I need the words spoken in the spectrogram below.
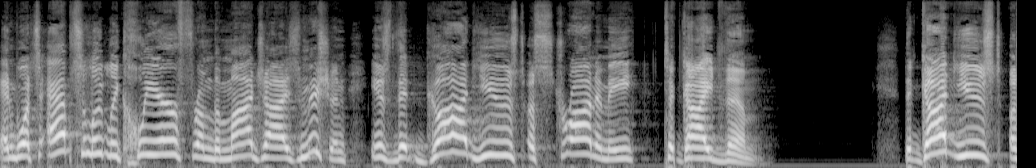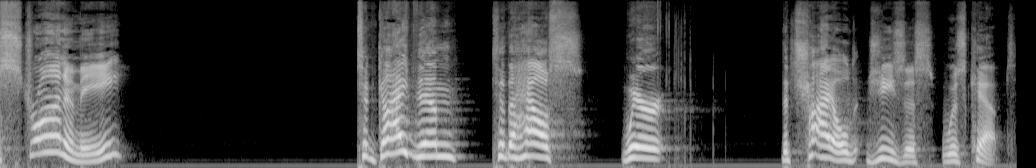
And what's absolutely clear from the Magi's mission is that God used astronomy to guide them that God used astronomy to guide them to the house where the child Jesus was kept.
